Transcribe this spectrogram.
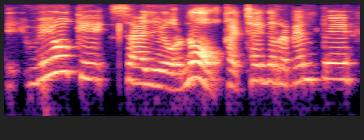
eh, veo que sale o no, ¿cachai? De repente,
